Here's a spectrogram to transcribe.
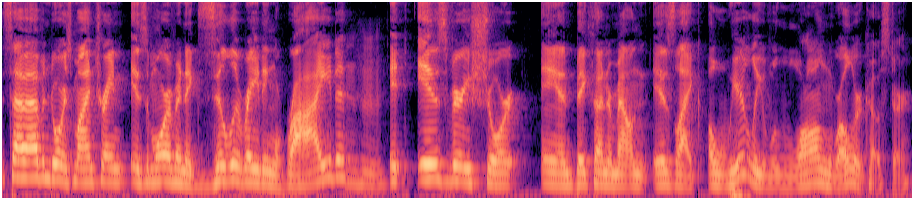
Seven Dwarfs Mine Train is more of an exhilarating ride, Mm-hmm. it is very short, and Big Thunder Mountain is like a weirdly long roller coaster.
